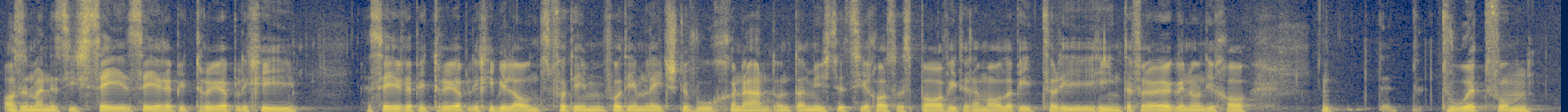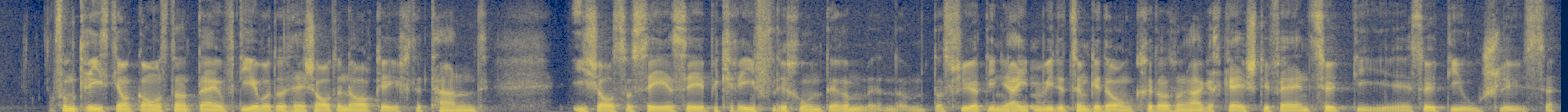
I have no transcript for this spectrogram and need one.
Also ich meine, es ist sehr, sehr betrübliche, eine sehr betrübliche Bilanz von dem, von dem letzten Wochenende. Und da müssten sich also ein paar wieder einmal ein bisschen hinterfragen. Und ich habe die Wut vom, vom Christian Constantin auf die, die den Schaden angerichtet haben, ist also sehr, sehr begreiflich und das führt ihn ja immer wieder zum Gedanken, dass man eigentlich Gästefans sollte, sollte ausschliessen sollte.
